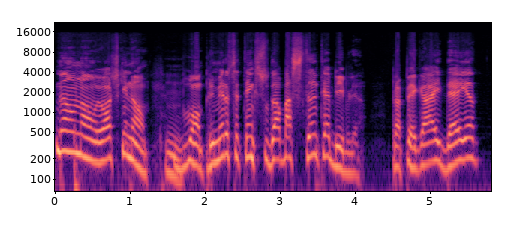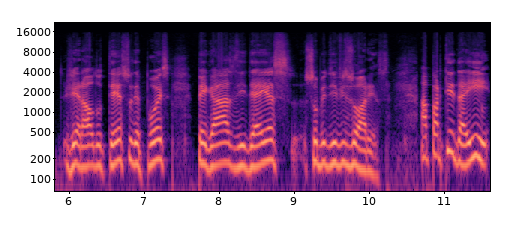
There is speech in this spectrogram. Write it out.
Não, não, eu acho que não. Bom, primeiro você tem que estudar bastante a Bíblia para pegar a ideia geral do texto, depois pegar as ideias subdivisórias. A partir daí,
